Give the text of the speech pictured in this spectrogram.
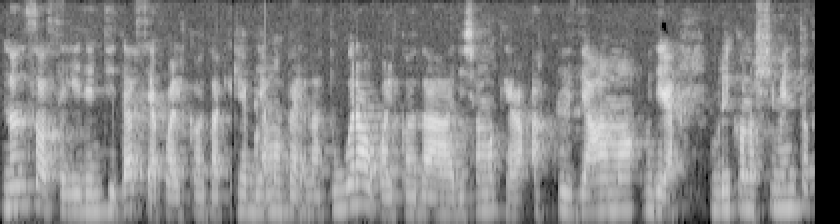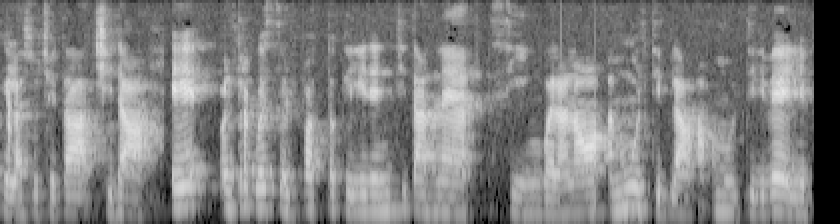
non so se l'identità sia qualcosa che abbiamo per natura o qualcosa diciamo che acquisiamo, come dire, un riconoscimento che la società ci dà. E oltre a questo il fatto che l'identità non è singola, no? È multipla a molti livelli.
